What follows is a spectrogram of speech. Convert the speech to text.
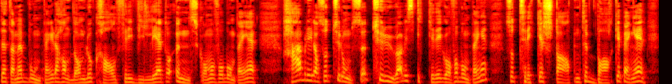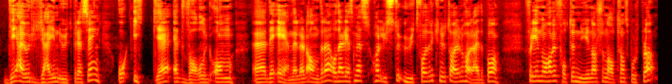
dette med bompenger det handler om lokal frivillighet og ønske om å få bompenger. Her blir altså Tromsø trua hvis ikke de går for bompenger. Så trekker staten tilbake penger. Det er jo rein utpressing og ikke et valg om eh, det ene eller det andre. Og det er det som jeg har lyst til å utfordre Knut Arild Hareide på. Fordi nå har vi fått en ny nasjonal transportplan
